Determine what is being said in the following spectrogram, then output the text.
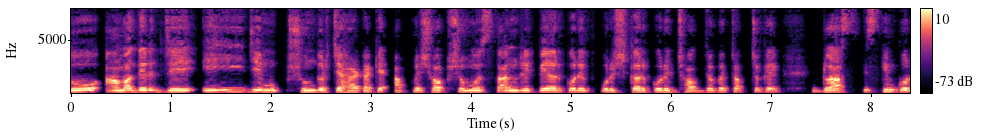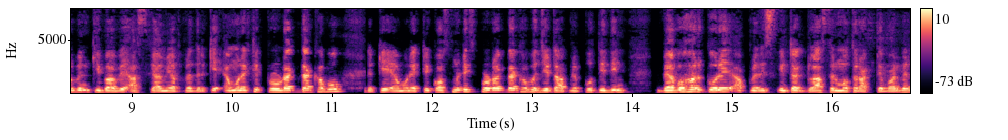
তো আমাদের যে এই যে মুখ সুন্দর চেহারাটাকে আপনি সবসময় সান রিপেয়ার করে, পরিষ্কার করে, ঝকঝকে, চকচকে গ্লাস স্কিন করবেন কীভাবে? আজকে আমি আপনাদেরকে এমন একটি প্রোডাক্ট দেখাবো। এমন একটি কসমেটিক্স প্রোডাক্ট দেখাবো যেটা আপনি প্রতিদিন ব্যবহার করে আপনার স্কিনটা গ্লাসের মতো রাখতে পারবেন।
